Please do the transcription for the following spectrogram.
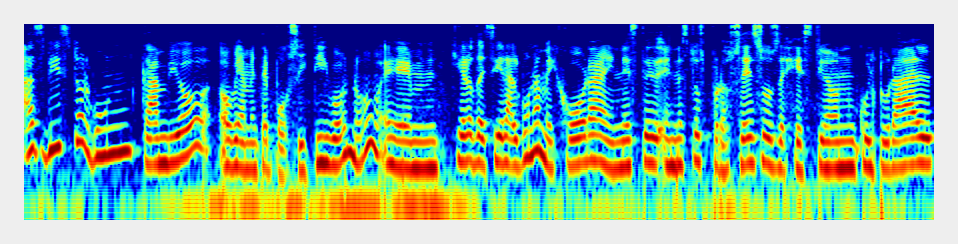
¿Has visto algún cambio, obviamente positivo, no? Em, quiero decir, alguna mejora en este, en estos procesos de gestión cultural.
